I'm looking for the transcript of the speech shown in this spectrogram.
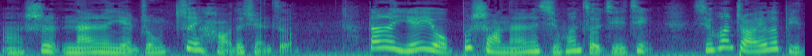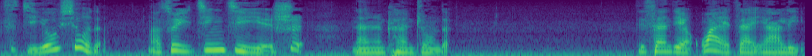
啊，是男人眼中最好的选择。当然也有不少男人喜欢走捷径，喜欢找一个比自己优秀的，那所以经济也是。男人看重的第三点，外在压力。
